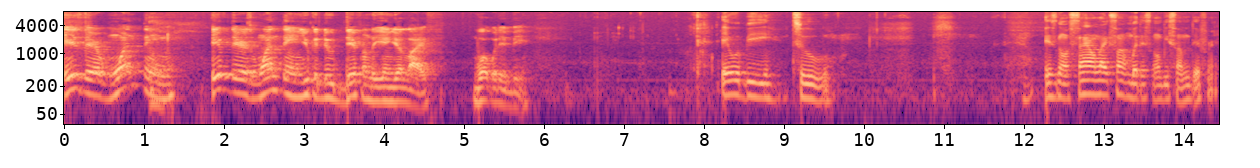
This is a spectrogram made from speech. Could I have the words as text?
Is there one thing, if there's one thing you could do differently in your life, what would it be? it would be to it's gonna sound like something but it's gonna be something different.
